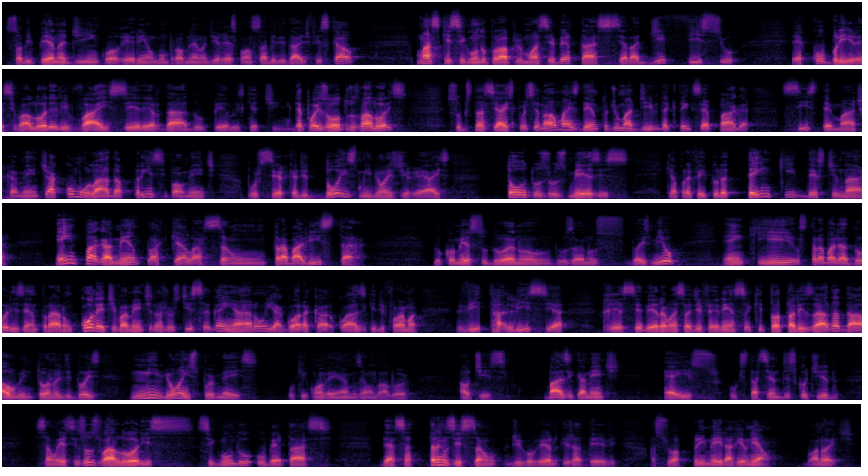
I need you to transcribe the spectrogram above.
sob pena de incorrer em algum problema de responsabilidade fiscal, mas que, segundo o próprio Moacir Bertassi, será difícil é, cobrir esse valor, ele vai ser herdado pelo Schettini. Depois outros valores, substanciais por sinal, mas dentro de uma dívida que tem que ser paga sistematicamente, acumulada principalmente por cerca de 2 milhões de reais todos os meses que a prefeitura tem que destinar em pagamento àquela ação trabalhista do começo do ano dos anos 2000, em que os trabalhadores entraram coletivamente na justiça, ganharam e agora quase que de forma vitalícia receberão essa diferença que totalizada dá algo em torno de 2 milhões por mês, o que convenhamos é um valor altíssimo. Basicamente é isso o que está sendo discutido. São esses os valores, segundo o Bertassi, dessa transição de governo que já teve a sua primeira reunião. Boa noite.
